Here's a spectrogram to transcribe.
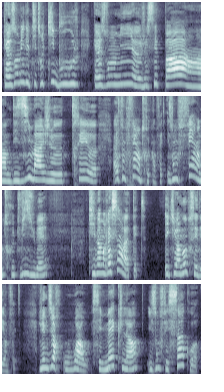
qu'elles ont mis des petits trucs qui bougent, qu'elles ont mis, euh, je sais pas, des images euh, très... Euh, elles ont fait un truc en fait. Ils ont fait un truc visuel qui va me rester dans la tête et qui va m'obséder en fait. Je vais me dire, waouh, ces mecs-là, ils ont fait ça quoi.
